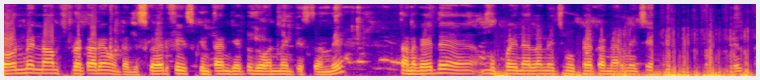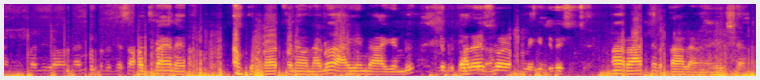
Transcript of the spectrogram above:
గవర్నమెంట్ నామ్స్ ప్రకారం ఉంటుంది. స్క్వేర్ ఫీట్స్ కింద అని చెప్పి గవర్నమెంట్ ఇస్తుంది. తనకైతే ముప్పై నెలల నుంచి ముప్పై ఒక్క నెలల నుంచి ఇబ్బందిగా ఉందని ప్రతి సంవత్సరం ఆయన పోరాడుతూనే ఉన్నాడు. ఆగిండు ఆగిండు. రాత్రి తాళం వేశారు.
